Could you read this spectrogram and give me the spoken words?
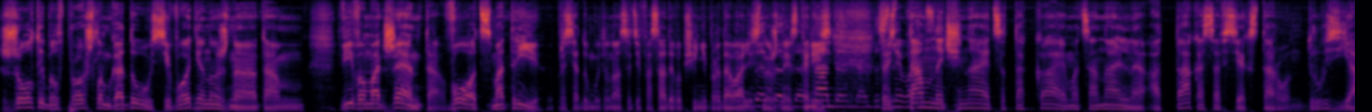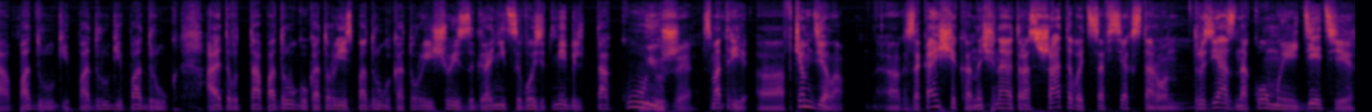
Желтый был в прошлом году, сегодня нужно там Viva Magenta. Вот, смотри. Про себя думают, у нас эти фасады вообще не продавались, нужно их Да-да-да, скорее Надо, надо то есть там начинается такая эмоциональная атака со всех сторон. Друзья, подруги, подруги подруг. А это вот та подруга, у которой есть подруга, которая еще из-за границы возит мебель такую же. Смотри, а, в чем дело? А, Заказчика начинают расшатывать со всех сторон. Мгм. Друзья, знакомые, дети.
